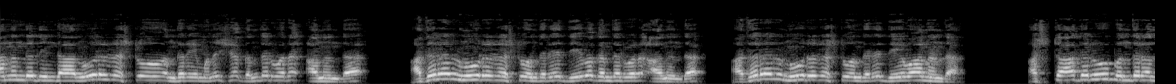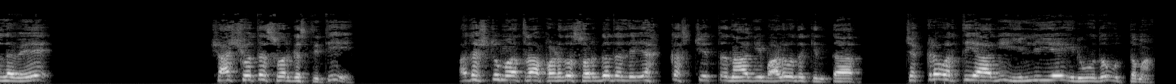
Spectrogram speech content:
ಆನಂದದಿಂದ ನೂರರಷ್ಟು ಅಂದರೆ ಮನುಷ್ಯ ಗಂಧರ್ವರ ಆನಂದ, ಅದರ ನೂರರಷ್ಟು ಅಂದರೆ ದೇವಗಂಧರ್ವರ ಆನಂದ, ಅದರ ನೂರರಷ್ಟು ಅಂದರೆ ದೇವಾನಂದ. ಅಷ್ಟಾದರೂ ಬಂದರಲ್ಲವೇ ಶಾಶ್ವತ ಸ್ವರ್ಗ ಸ್ಥಿತಿ ಅದಷ್ಟು ಮಾತ್ರ ಪಡೆದು ಸ್ವರ್ಗದಲ್ಲಿ ಕಶ್ಚಿತ್ತನಾಗಿ ಬಾಳುವುದಕ್ಕಿಂತ ಚಕ್ರವರ್ತಿಯಾಗಿ ಇಲ್ಲಿಯೇ ಇರುವುದು ಉತ್ತಮ.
